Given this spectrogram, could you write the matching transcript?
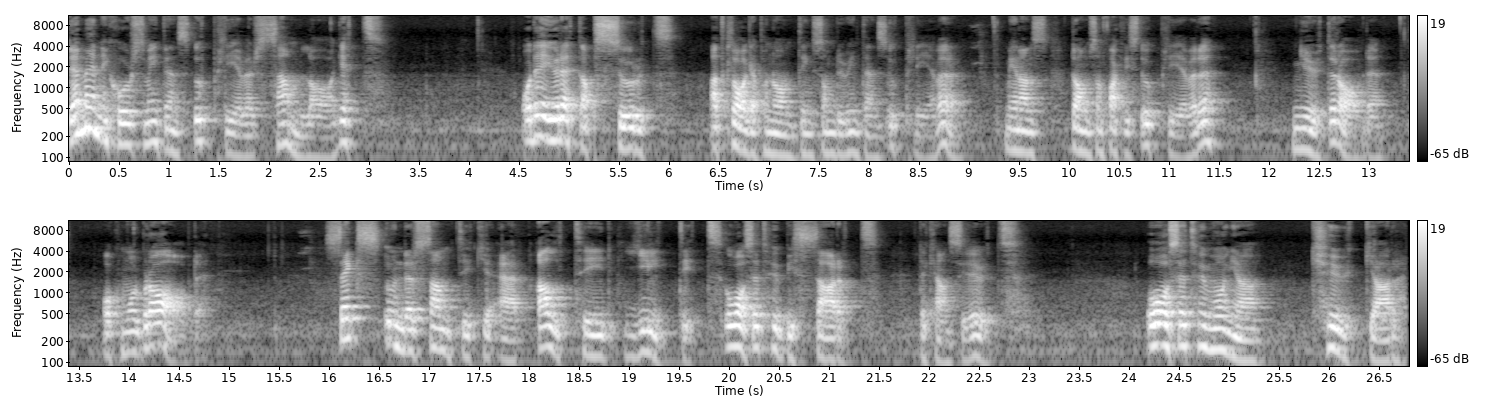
Det är människor som inte ens upplever samlaget. Och det är ju rätt absurt att klaga på någonting som du inte ens upplever. Medan de som faktiskt upplever det njuter av det och mår bra av det. Sex under samtycke är alltid giltigt, oavsett hur bisarrt det kan se ut. Oavsett hur många kukar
